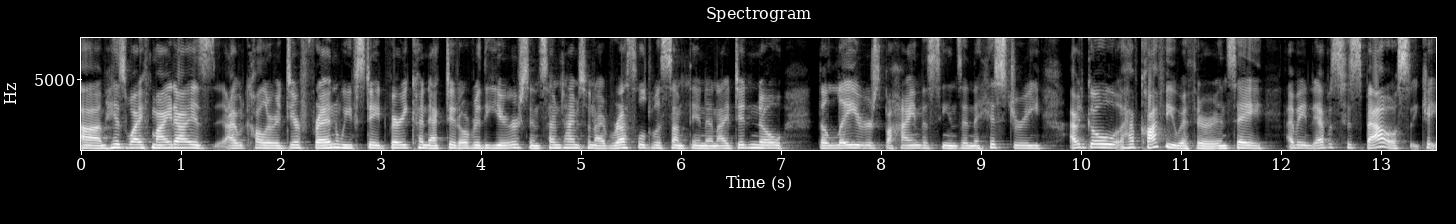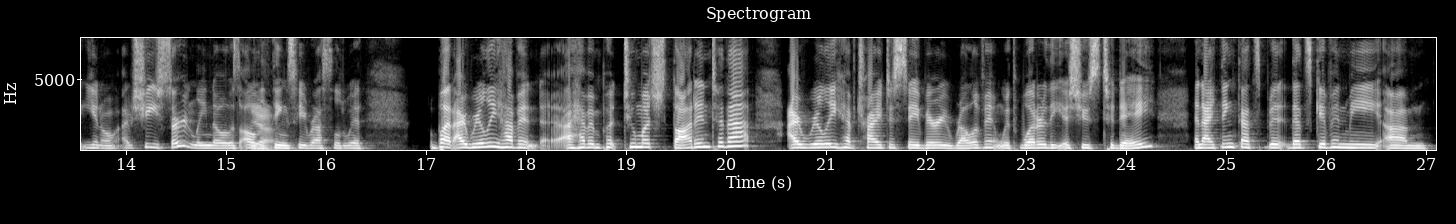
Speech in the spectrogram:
Um, his wife Maida is, I would call her a dear friend. We've stayed very connected over the years, and sometimes when I've wrestled with something and I didn't know the layers behind the scenes and the history, I would go have coffee with her and say, I mean, that was his spouse. You know, she certainly knows all yeah. the things he wrestled with but I really haven't I haven't put too much thought into that. I really have tried to stay very relevant with what are the issues today, and I think that's been, that's given me um,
